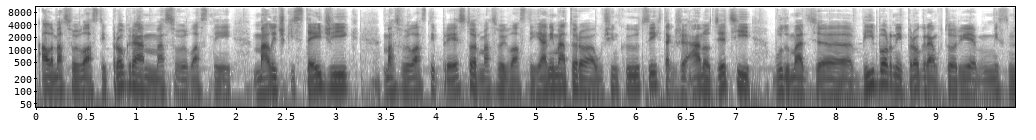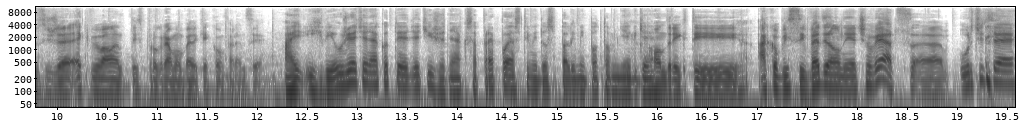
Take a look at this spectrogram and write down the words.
ale má svoj vlastný program, má svoj vlastný maličký stagík, má svoj vlastný priestor, má svojich vlastných animátorov a účinkujúcich, takže áno, deti budú mať e, výborný program, ktorý je, myslím si, že ekvivalentný s programom veľkej konferencie. A ich využijete nejako tie deti, že nejak sa prepoja s tými dospelými potom niekde? Ondrik, ty ako by si vedel niečo viac. E, určite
